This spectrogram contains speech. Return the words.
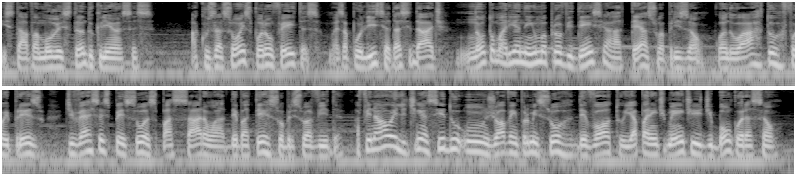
estava molestando crianças. Acusações foram feitas, mas a polícia da cidade não tomaria nenhuma providência até a sua prisão. Quando Arthur foi preso, diversas pessoas passaram a debater sobre sua vida. Afinal, ele tinha sido um jovem promissor, devoto e aparentemente de bom coração.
